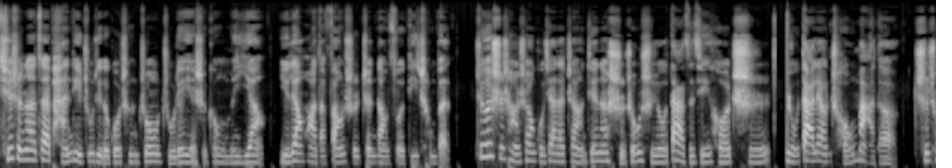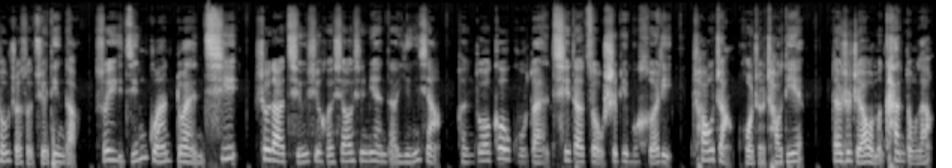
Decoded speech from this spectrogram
其实呢，在盘底筑底的过程中，主力也是跟我们一样，以量化的方式震荡做低成本。这个市场上股价的涨跌呢，始终是由大资金和持有大量筹码的持筹者所决定的。所以，尽管短期受到情绪和消息面的影响，很多个股短期的走势并不合理，超涨或者超跌。但是，只要我们看懂了，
